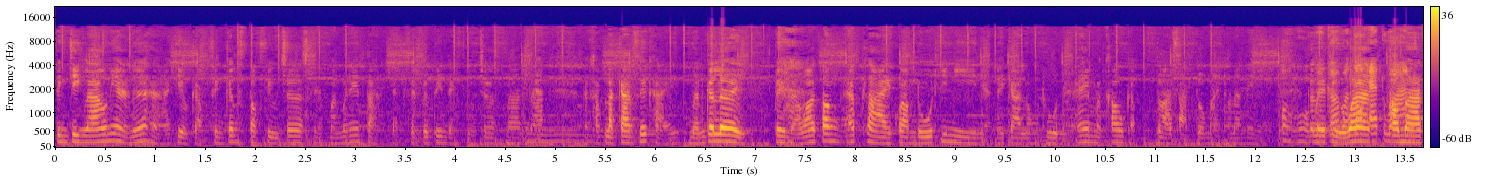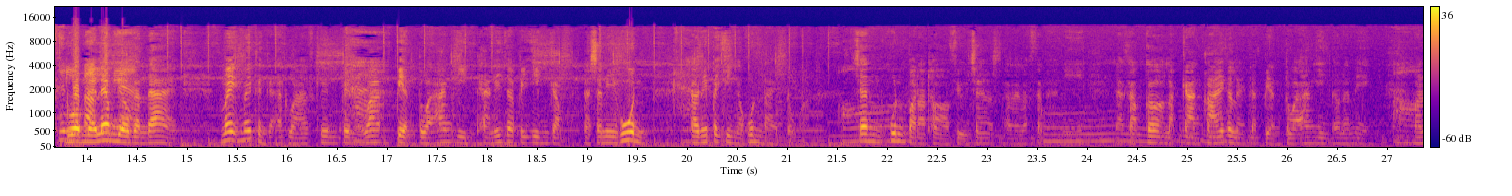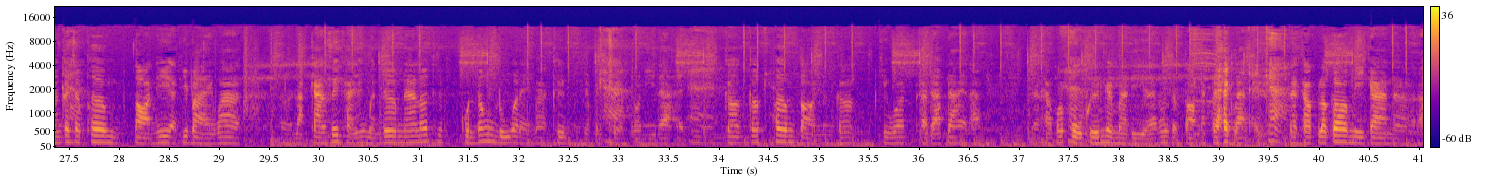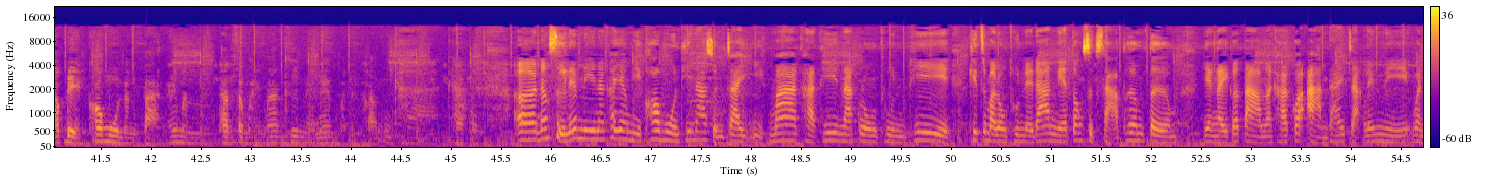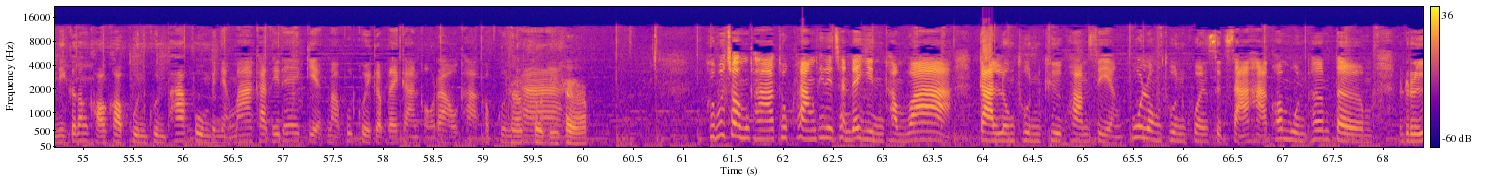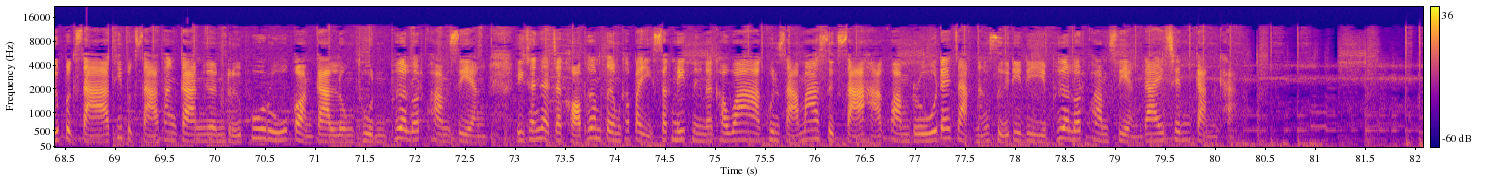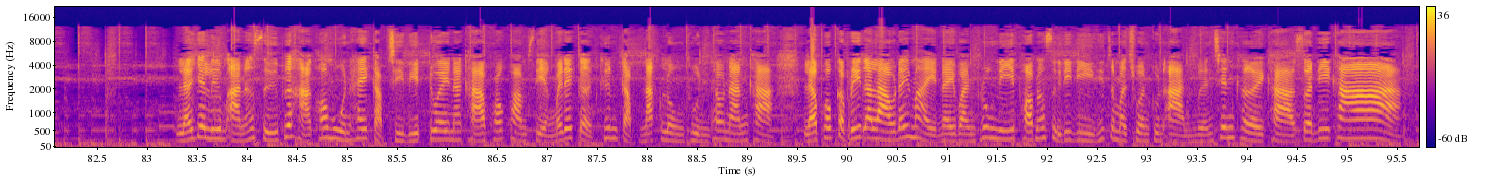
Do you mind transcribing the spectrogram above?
จริงๆแล้วเนี่ยเนื้อหาเกี่ยวกับ Single Stock Futures เนี่ยมันไม่ได้ต่างจาก s e t t i n Index Futures มากนักนะครับหลักการซื้อขายเหมือนกันเลย เป็นแต่ว่าต้องแอพพลายความรู้ที่มีเนี่ยในการลงทุนเนี่ยให้มาเข้ากับตราสารตัวใหม่เท่านั้นเองโอ้โหก็เลยถือว่ามันก็เอามา advance ขึ้นรวมในเล่มหรือเดียวปกันได้ ไม่ไม่ถึงกับ advance ขึ้นเป็นค่ะว่าเปลี่ยนตัวอ้างอิงแทนที่จะไปอิงกับดัชนีหุ้นคราวนี้ไปอิงกับหุ้นรายตัวอ๋อเช่นหุ้นปตทฟิวเจอร์สอะไรลักษณะนี้อืม นะครับก็หลักการคล้ายกันเลยแต่เปลี่ยนตัวอ้างอิงเท่านั้นเองอ๋อเพราะฉะนั้นก็จะเพิ่มตอนที่อธิบายว่าเอ่อหลักการซื้อขายยังเหมือนเดิมนะ แล้วคุณต้องรู้อะไรมากขึ้นถึงจะเป็นเทรดตัวนี้ได้อ่าก็ก็เพิ่มตอนหนึ่งก็คิดว่าอัดับได้แล้วนะครับเพราะค่ะปูพื้นกันมาดีแล้วตั้งแต่ตอนแรกๆแล้วค่ะนะครับแล้วก็มีการอ่าอัปเดตข้อมูลต่างๆ ให้มันทันสมัยมากขึ้นในเล่มมันนะครับค่ะครัค่ะบผมเอ่อ หนังสือเล่มนี้นะคะยังมีข้อมูลที่น่าสนใจอีกมากค่ะ ที่นักลงทุนที่คิดจะมาลงทุนในด้านนี้ต้องศึกษาเพิ่มเติม ยังไงก็ตามนะคะ ก็อ่านได้จากเล่มนี้ วันนี้ก็ต้องขอขอบคุณคุณภาคภูมิเป็นอย่างมากค่ะ ที่ได้เกียรติมาพูดคุยกับรายการของเราค่ะ ขอบคุณค่ะสวัสดีครับ คุณผู้ชมคะทุกครั้งที่ดิฉันได้ยินคำว่า การลงทุนคือความเสี่ยง ผู้ลงทุนควรศึกษาหาข้อมูลเพิ่มเติม หรือปรึกษาที่ปรึกษาทางการเงิน หรือผู้รู้ก่อนการลงทุนเพื่อลดความเสี่ยง ดิฉันอยากจะขอเพิ่มเติมเข้าไปอีกสักนิดนึงนะคะว่า คุณสามารถศึกษาหาความรู้ได้จากหนังสือดีๆ เพื่อลดความเสี่ยงได้เช่นกันค่ะ แล้วอย่าลืมอ่านหนังสือเพื่อหาข้อมูลให้กับชีวิตด้วยนะคะ เพราะความเสี่ยงไม่ได้เกิดขึ้นกับนักลงทุนเท่านั้นค่ะ แล้วพบกับรีดอลาวได้ใหม่ในวันพรุ่งนี้พร้อมหนังสือดีๆ ที่จะมาชวนคุณอ่านเหมือนเช่นเคยค่ะ สวัสดีค่ะ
